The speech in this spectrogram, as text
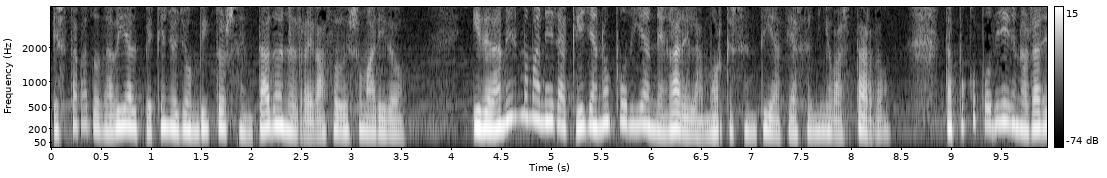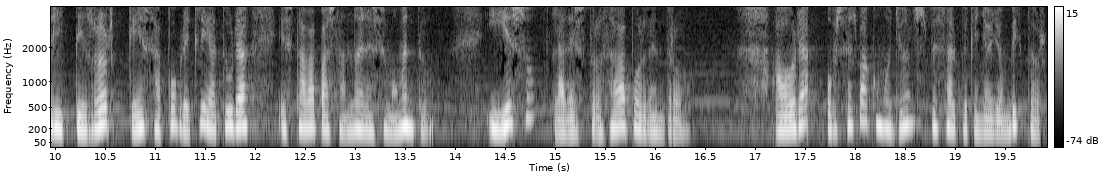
estaba todavía el pequeño John Victor sentado en el regazo de su marido. Y de la misma manera que ella no podía negar el amor que sentía hacia ese niño bastardo, tampoco podía ignorar el terror que esa pobre criatura estaba pasando en ese momento. Y eso la destrozaba por dentro. Ahora observa cómo Jones besa al pequeño John Victor.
